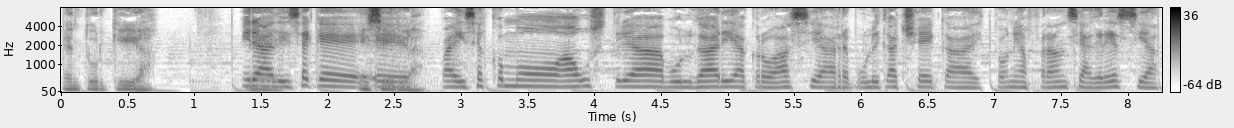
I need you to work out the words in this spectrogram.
en Turquía. Mira, Eh, dice que y eh, países como Austria, Bulgaria, Croacia, República Checa, Estonia, Francia, Grecia,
